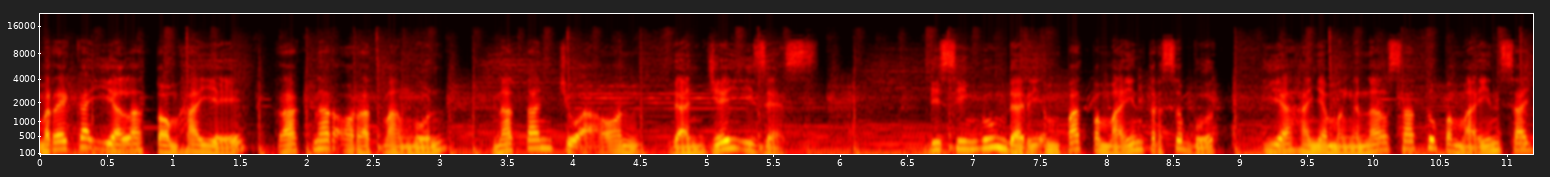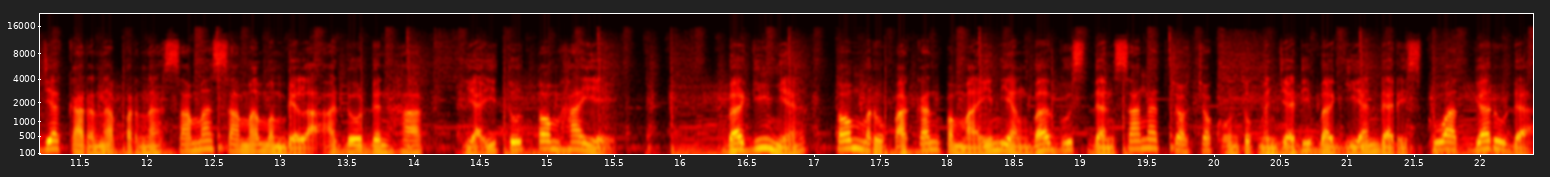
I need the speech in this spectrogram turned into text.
Mereka ialah Tom Haye, Ragnar Oratmangun, Nathan Chuaon, dan Jay Izes. Disinggung dari empat pemain tersebut, ia hanya mengenal satu pemain saja karena pernah sama-sama membela Ado Den Haag, yaitu Tom Haye. Baginya, Tom merupakan pemain yang bagus dan sangat cocok untuk menjadi bagian dari skuad Garuda.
